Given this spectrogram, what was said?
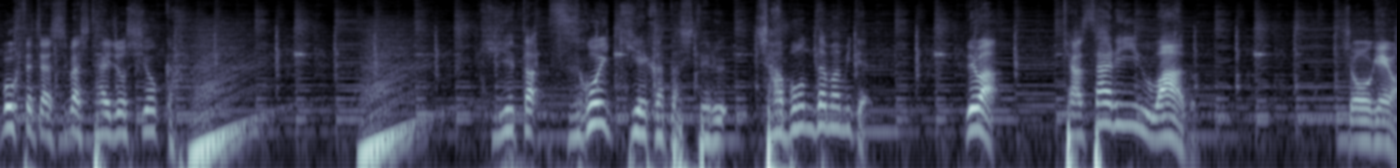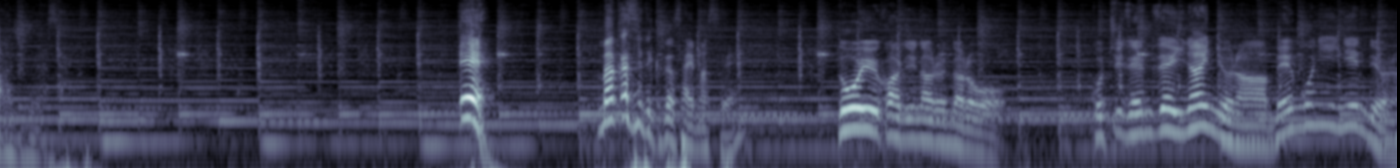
僕たちはしばし退場しようか。消えたすごい消え方してるシャボン玉みたいではキャサリン・ワード。証言を始めなさい。ええ。任せてくださいませ。どういう感じになるんだろう。こっち全然いないんだよな。弁護人いねえんだよな。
